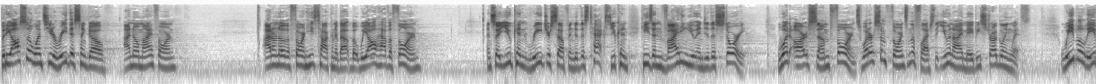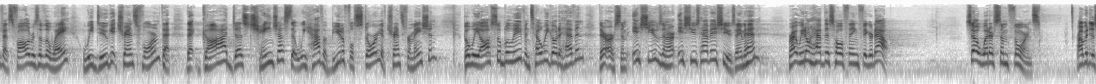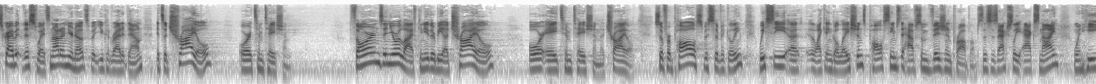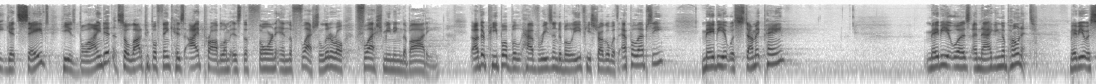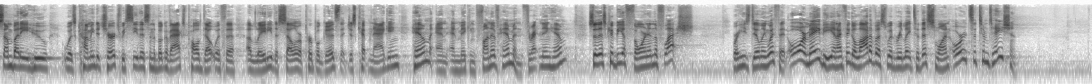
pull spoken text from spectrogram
but he also wants you to read this and go, I know my thorn. I don't know the thorn he's talking about, but we all have a thorn. And so you can read yourself into this text. You can he's inviting you into this story. What are some thorns? What are some thorns in the flesh that you and I may be struggling with? We believe as followers of the way, we do get transformed, that, that God does change us, that we have a beautiful story of transformation. But we also believe until we go to heaven, there are some issues, and our issues have issues. Amen? Right? We don't have this whole thing figured out. So, what are some thorns? I would describe it this way it's not on your notes, but you could write it down. It's a trial or a temptation. Thorns in your life can either be a trial or a temptation, a trial. So, for Paul specifically, we see, uh, like in Galatians, Paul seems to have some vision problems. This is actually Acts 9. When he gets saved, he is blinded. So, a lot of people think his eye problem is the thorn in the flesh, literal flesh meaning the body. Other people have reason to believe he struggled with epilepsy Maybe it was stomach pain. Maybe it was a nagging opponent. Maybe it was somebody who was coming to church. We see this in the book of Acts. Paul dealt with a, a, lady, the seller of purple goods, that just kept nagging him and, and making fun of him and threatening him. So this could be a thorn in the flesh where he's dealing with it. Or maybe, and I think a lot of us would relate to this one, or it's a temptation.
